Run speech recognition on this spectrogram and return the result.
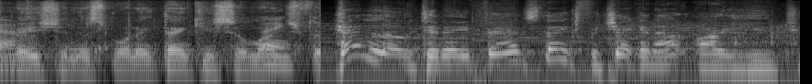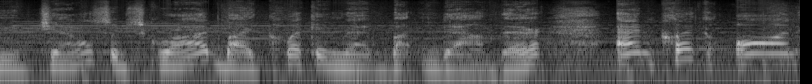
information yeah. this morning. Thank you so much. For- Hello, Today fans. Thanks for checking out our YouTube channel. Subscribe by clicking that button down there and click on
